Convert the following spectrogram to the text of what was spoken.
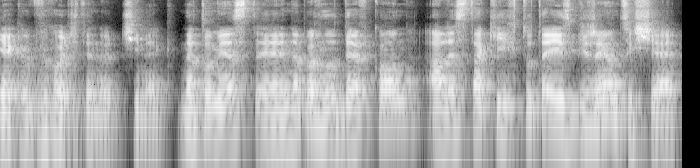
jak wychodzi ten odcinek. Natomiast e, na pewno DevCon, ale z takich tutaj zbliżających się,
